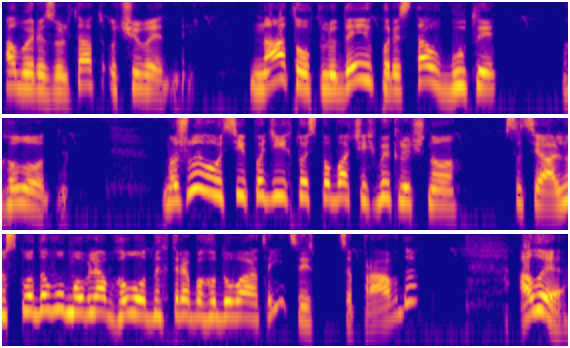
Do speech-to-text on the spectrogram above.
але результат очевидний. Натовп людей перестав бути голодним. Можливо, у цій події хтось побачить виключно соціальну складову, мовляв, голодних треба годувати, і це, це правда. Але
